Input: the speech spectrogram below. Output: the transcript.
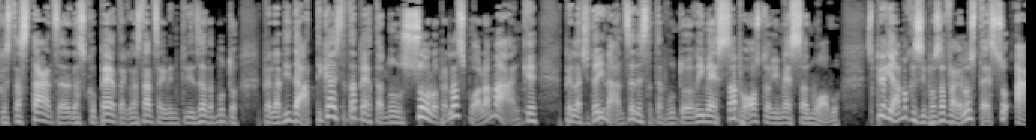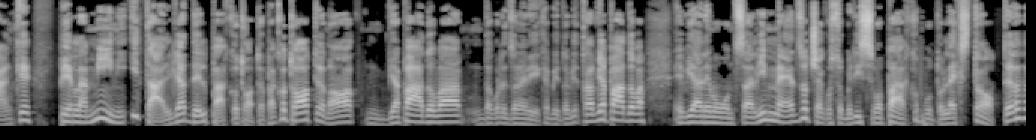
questa stanza della scoperta, che è una stanza che viene utilizzata appunto per la didattica, è stata aperta non solo per la scuola, ma anche per la cittadinanza ed è stata appunto rimessa a posto, rimessa a nuovo. Speriamo che si possa fare lo stesso anche per la mini Italia del Parco Trotter. Parco Trotter, no? Via Padova, da quelle zone lì, capito? Tra via Padova e via Le Monza. Lì in mezzo c'è questo bellissimo parco, appunto l'ex Trotter,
